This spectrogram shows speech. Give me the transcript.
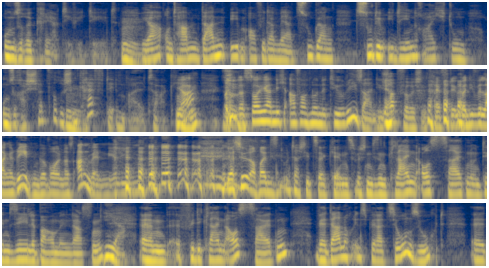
unsere Kreativität. Mhm. Ja, und haben dann eben auch wieder mehr Zugang zu dem Ideenreichtum unserer schöpferischen mhm. Kräfte im Alltag. Ja, mhm. so, das soll ja nicht einfach nur eine Theorie sein, die ja. schöpferischen Kräfte, über die wir lange reden. Wir wollen das anwenden, ihr Lieben. ja, schön auch mal diesen Unterschied zu erkennen zwischen diesen kleinen Auszeiten und dem Seele baumeln lassen. Ja. Ähm, für die kleinen Auszeiten, wer da noch Inspiration sucht, äh,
